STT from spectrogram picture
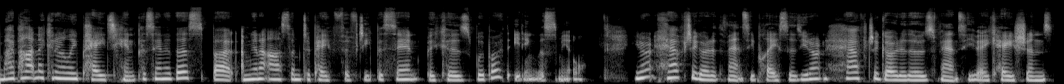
my partner can only pay 10% of this, but I'm going to ask them to pay 50% because we're both eating this meal. You don't have to go to the fancy places. You don't have to go to those fancy vacations.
